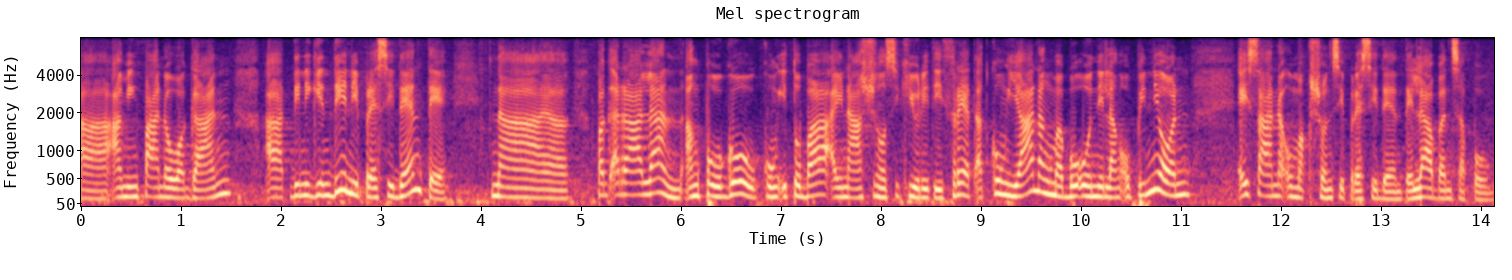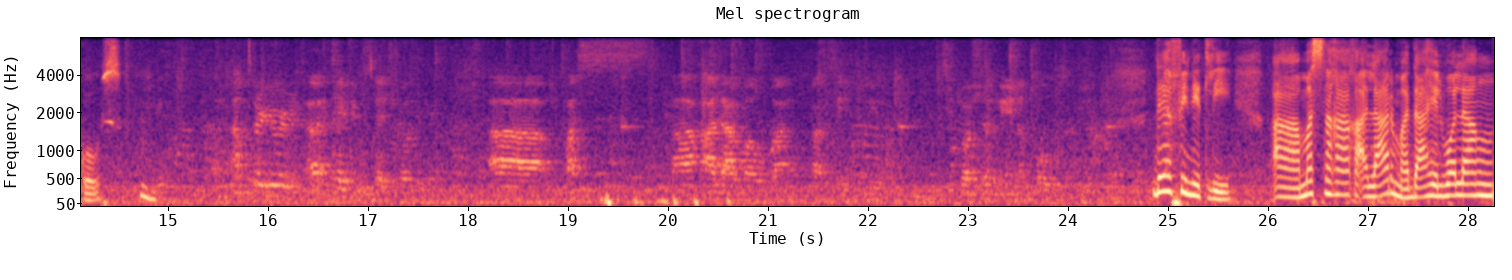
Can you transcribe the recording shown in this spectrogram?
ah, aming panawagan at dinigin din ni Presidente na pag-aralan ang POGO kung ito ba ay national security threat at kung yan ang mabuo nilang opinyon, ay sana umaksyon si Presidente laban sa POGOs. After your uh, executive session, uh, mas nakakaalaman ba para sa inyo yung sitwasyon ngayon ng Pilipinas? Definitely. Ah, mas nakakaalarma dahil walang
